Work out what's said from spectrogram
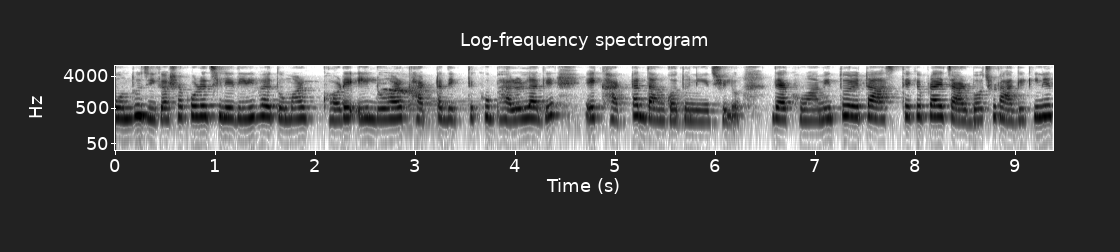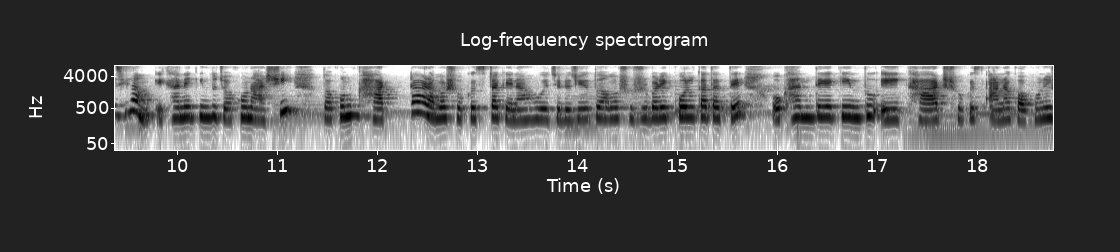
বন্ধু জিজ্ঞাসা করেছিলে দিদিভাই তোমার ঘরে এই লোহার খাটটা দেখতে খুব ভালো লাগে। এই খাটটার দাম কত নিয়েছিল? দেখো, আমি তো এটা আজ থেকে প্রায় চার বছর আগে কিনেছিলাম। এখানে কিন্তু যখন আসি, তখন খাটটা আর আমার শোকেসটা কেনা হয়েছিল। যেহেতু আমার শ্বশুরবাড়ি কলকাতাতে, ওখান থেকে কিন্তু এই খাট, শোকেস আনা কখনোই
